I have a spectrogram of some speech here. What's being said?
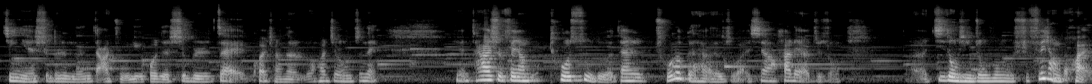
今年是不是能打主力，或者是不是在快船的轮换阵容之内？因为他是非常拖速度的。但是除了格塔特之外，像哈里尔这种，呃，机动性中锋是非常快的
